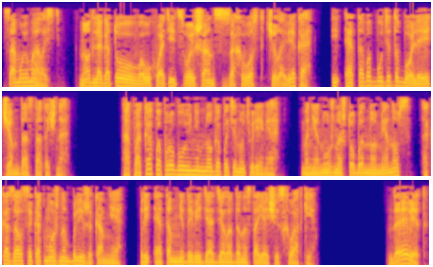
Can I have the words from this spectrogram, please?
самую малость, но для готового ухватить свой шанс за хвост человека, и этого будет более чем достаточно. А пока попробую немного потянуть время. Мне нужно, чтобы Номенус оказался как можно ближе ко мне, при этом не доведя дело до настоящей схватки. «Дэвид!»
